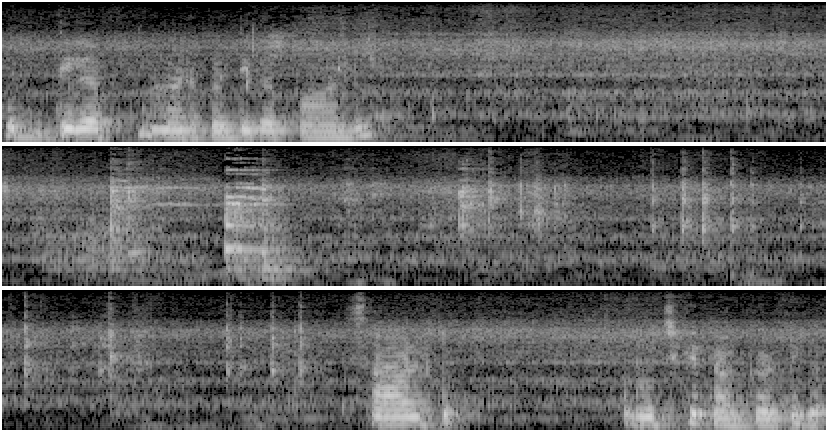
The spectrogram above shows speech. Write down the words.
కొద్దిగా మరి కొద్దిగా పాలు. సాల్ట్. రుచికి తగ్గట్టుగా.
